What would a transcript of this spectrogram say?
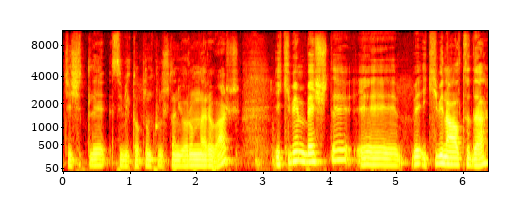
Çeşitli sivil toplum kuruluşlarının yorumları var. 2005'te e, ve 2006'da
